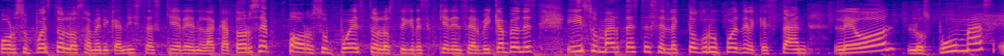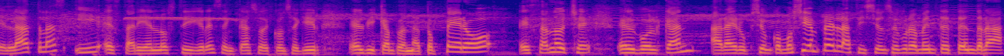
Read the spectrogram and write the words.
Por supuesto, los americanistas quieren la 14. Por supuesto, los Tigres quieren ser bicampeones y sumarte a este selecto grupo en el que están León, los Pumas, el Atlas y estarían los Tigres en caso de conseguir el bicampeonato. Pero esta noche el volcán hará erupción como siempre. La afición seguramente tendrá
